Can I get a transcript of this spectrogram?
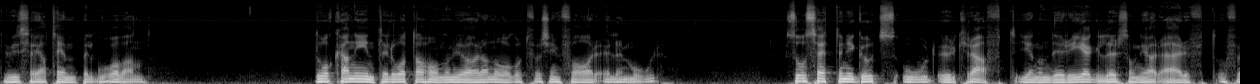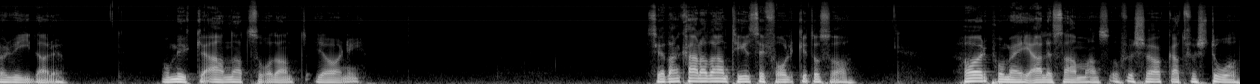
Det vill säga tempelgåvan. Då kan ni inte låta honom göra något för sin far eller mor. Så sätter ni Guds ord ur kraft genom de regler som ni har ärvt och för vidare. Och mycket annat sådant gör ni. Sedan kallade han till sig folket och sa Hör på mig allesammans och försök att förstå.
